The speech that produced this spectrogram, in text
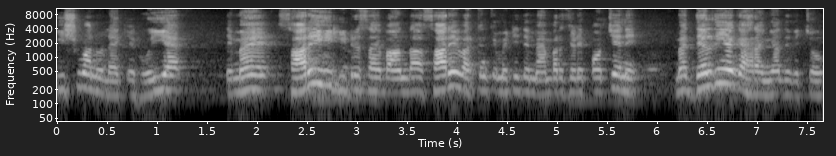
ਇਸ਼ੂਆਂ ਨੂੰ ਲੈ ਕੇ ਹੋਈ ਹੈ ਤੇ ਮੈਂ ਸਾਰੇ ਹੀ ਲੀਡਰ ਸਾਹਿਬਾਨ ਦਾ, ਸਾਰੇ ਵਰਕਿੰਗ ਕਮੇਟੀ ਦੇ ਮੈਂਬਰ ਜਿਹੜੇ ਪਹੁੰਚੇ ਨੇ, ਮੈਂ ਦਿਲ ਦੀਆਂ ਗਹਿਰਾਈਆਂ ਦੇ ਵਿੱਚੋਂ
